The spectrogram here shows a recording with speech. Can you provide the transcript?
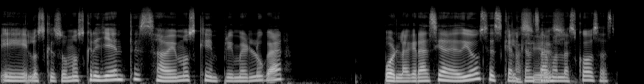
Eh, los que somos creyentes sabemos que en primer lugar, por la gracia de Dios es que alcanzamos las cosas.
